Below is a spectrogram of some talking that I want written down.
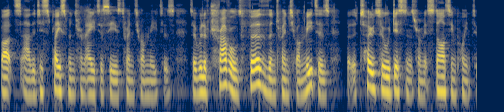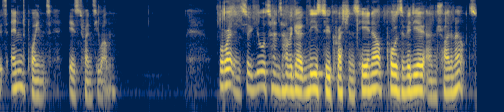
but uh, the displacement from A to C is 21 metres. So it will have travelled further than 21 metres but the total distance from its starting point to its end point is 21. Alright then, so your turn to have a go at these two questions here now. Pause the video and try them out.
